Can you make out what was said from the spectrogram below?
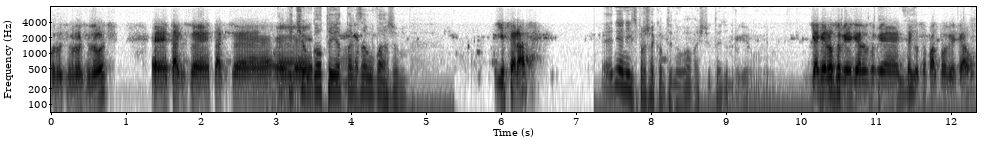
wróć, wróć, wróć. E, także, także... Takie e, ciągoty jednak zauważam. Jeszcze raz? E, Nie, nic, proszę kontynuować tutaj do drugiego mówię. Ja nie rozumiem, nie rozumiem tego, co pan powiedział.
